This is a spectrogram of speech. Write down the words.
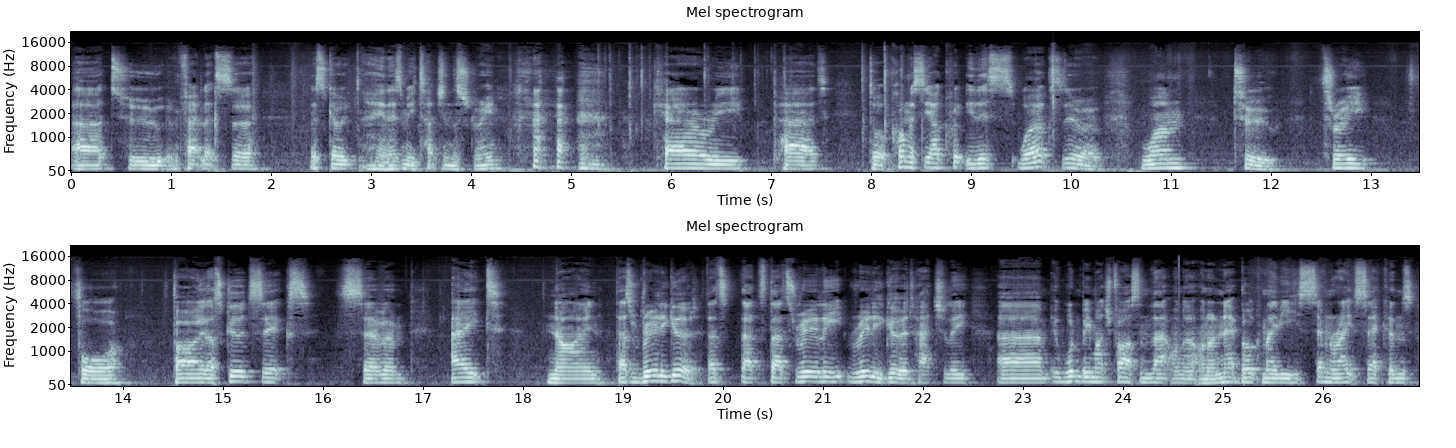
Uh, to, in fact, let's uh, let's go. Hey, there's me touching the screen. Carrypad.com. Let's see how quickly this works. Zero, one, two, three, four, five. That's good. Six, seven, eight, nine. That's really good. That's that's that's really really good actually. Um, it wouldn't be much faster than that on a on a netbook, maybe seven or eight seconds.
